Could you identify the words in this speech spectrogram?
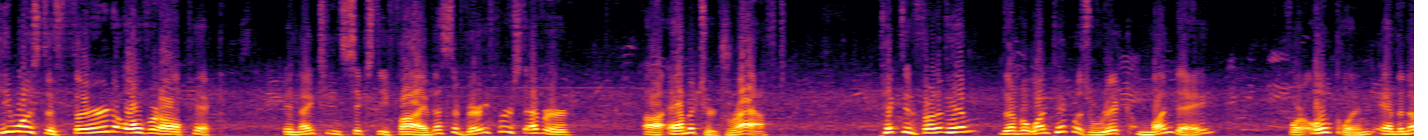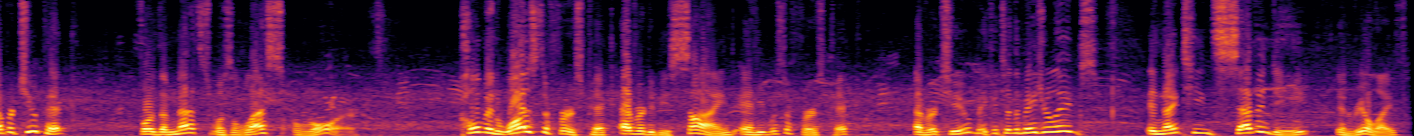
He was the third overall pick in 1965. That's the very first ever uh, amateur draft. Picked in front of him, the number one pick was Rick Monday for Oakland, and the number two pick for the Mets was Les Rohr. Coleman was the first pick ever to be signed, and he was the first pick ever to make it to the major leagues. In 1970, in real life,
